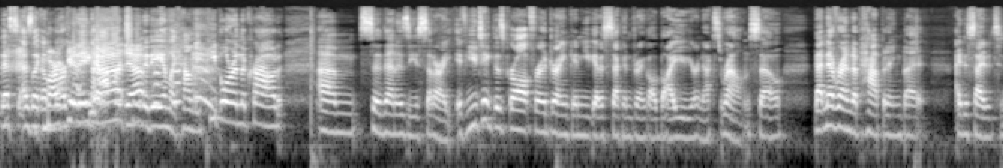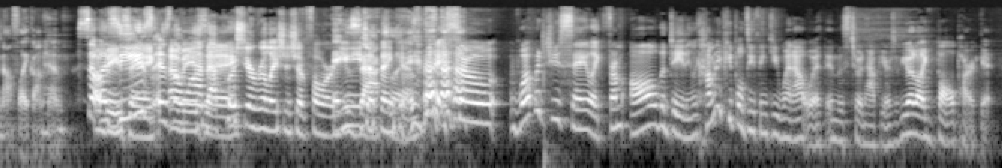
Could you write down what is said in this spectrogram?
that's as like a Marketing marketing, ad, yeah. opportunity and like how many people are in the crowd. Um, so then Aziz said, all right, if you take this girl out for a drink and you get a second drink, I'll buy you your next round. So that never ended up happening, but I decided to not flake on him. so Amazing. Aziz is the one that pushed your relationship forward. You need to thank him. okay, so what would you say, like, from all the dating, like, how many people do you think you went out with in this two and a half years? If you had to, like, ballpark it.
